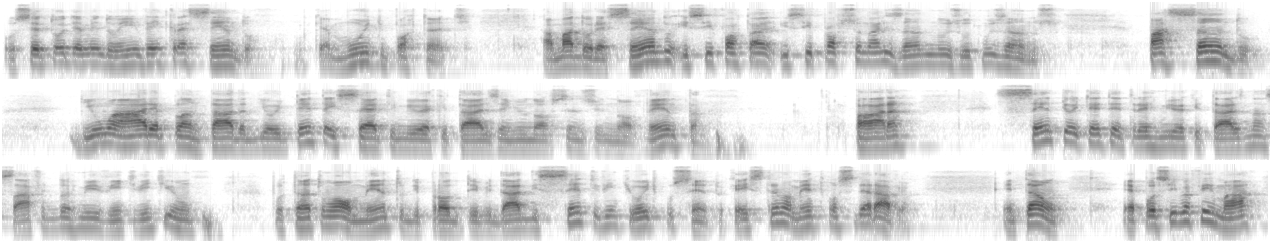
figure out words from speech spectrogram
o setor de amendoim vem crescendo, o que é muito importante, amadurecendo e se, e se profissionalizando nos últimos anos passando de uma área plantada de 87 mil hectares em 1990 para 183 mil hectares na safra de 2020-21. Portanto, um aumento de produtividade de 128%, que é extremamente considerável. Então, é possível afirmar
